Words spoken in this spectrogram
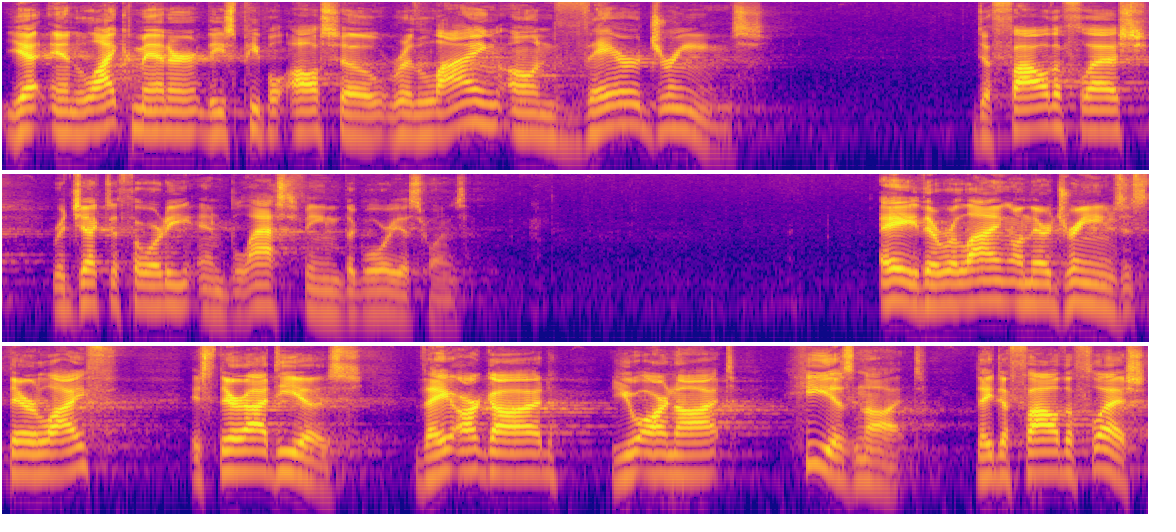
Yet, in like manner, these people also, relying on their dreams, defile the flesh, reject authority, and blaspheme the glorious ones. A, they're relying on their dreams. It's their life, it's their ideas. They are God, you are not, He is not. They defile the flesh.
